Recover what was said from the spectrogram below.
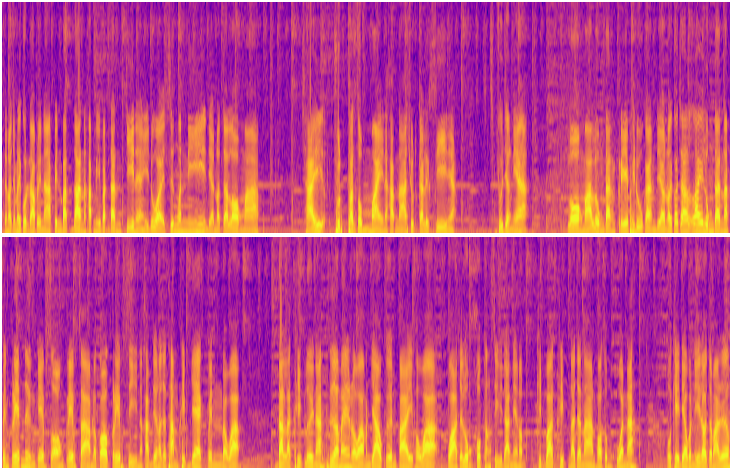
แต่น้องจะไม่ได้กดรับเลยนะ เป็นบัตรดันนะครับมีบัตรดันจีนอย่างนี้ด้วย ซึ่งวันนี้เดี๋ยวน้องจะลองมาใช้ชุดผสมใหม่นะครับนะชุดกาแล็กซี่เนี่ยชุดอย่างเนี้ย ลองมาลงดันเกรฟให้ดูกันเดี๋ยวน้อยก็จะไล่ลงดันนะเป็นเกรฟ1เกรฟ2เกรฟ3แล้วก็เกรฟ4นะครับเดี๋ยวน้อยจะทำคลิปแยกเป็นแบบว่าดันละคลิปเลยนะ เพื่อไม่ให้แบบว่ามันยาวเกินไป เพราะว่ากว่าจะลงครบทั้ง 4 ดันเนี่ยน้อยคิดว่าคลิปน่าจะนานพอสมควรนะโอเค เดี๋ยววันนี้เราจะมาเริ่ม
